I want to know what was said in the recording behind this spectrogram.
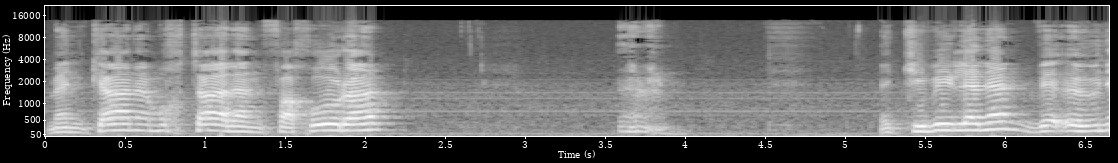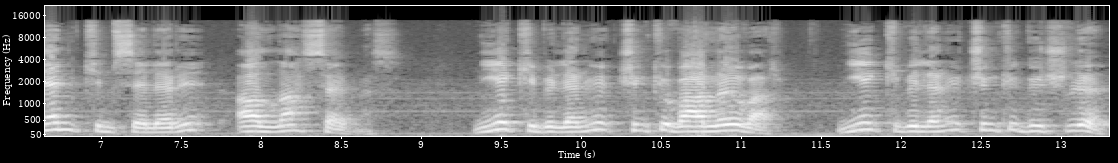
Men kana muhtalen fahura kibirlenen ve övünen kimseleri Allah sevmez. Niye kibirleniyor? Çünkü varlığı var. Niye kibirleniyor? Çünkü güçlü.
